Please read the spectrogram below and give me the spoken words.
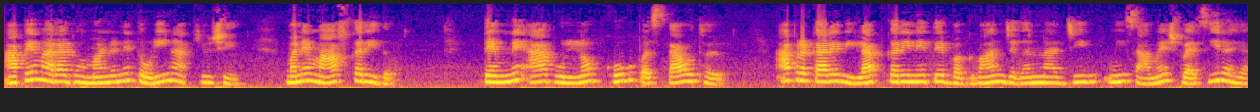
આપે મારા ઘમંડને તોડી નાખ્યું છે. મને માફ કરી દો. તેમને આ ભૂલનો ખૂબ પસ્તાવો થયો. આ પ્રકારે વિલાપ કરીને તે ભગવાન જગન્નાથજીની સામે જ બેસી રહ્યા.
